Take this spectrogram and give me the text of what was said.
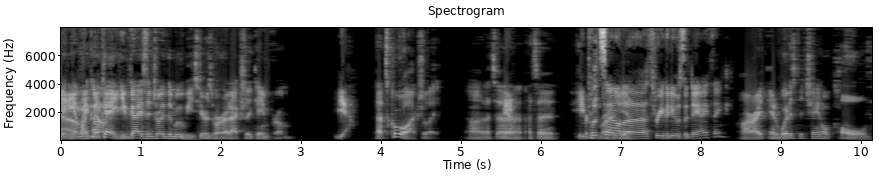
Yeah, I it. mean, like, no- okay, you guys enjoyed the movies. Here's where it actually came from. Yeah. That's cool, actually. Uh, that's a, Yeah. that's a, He puts out uh 3 videos a day, I think. all right. And what is the channel called?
